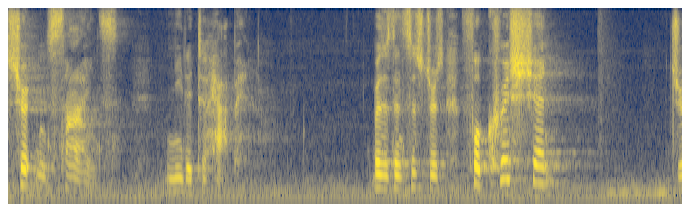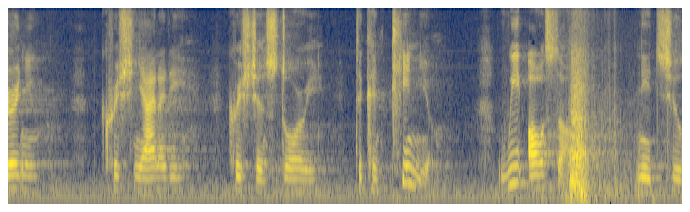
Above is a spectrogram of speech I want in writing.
certain signs needed to happen brothers and sisters, for Christian journey, Christianity, Christian story to continue, we also need to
